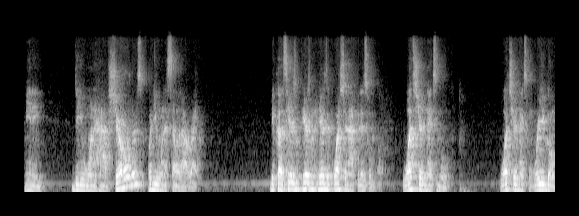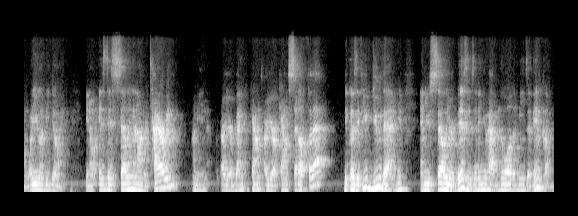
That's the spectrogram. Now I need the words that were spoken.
Meaning, do you want to have shareholders or do you want to sell it outright? Because here's here's here's a question after this one. What's your next move? What's your next move? Where are you going? What are you going to be doing? You know, is this selling and I'm retiring? I mean, are your bank accounts are your accounts set up for that? Because if you do that and you, and you sell your business and then you have no other means of income,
